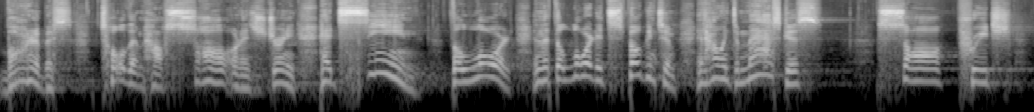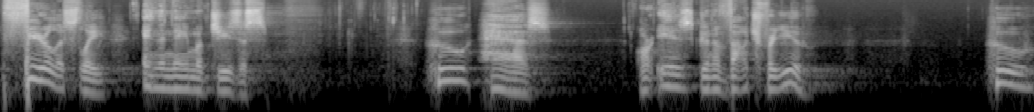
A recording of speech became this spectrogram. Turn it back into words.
Barnabas told them how Saul on his journey had seen the Lord and that the Lord had spoken to him, and how in Damascus, Saul preached fearlessly in the name of Jesus. Who has or is going to vouch for you? Who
